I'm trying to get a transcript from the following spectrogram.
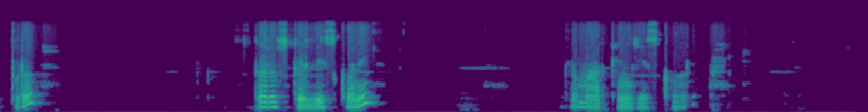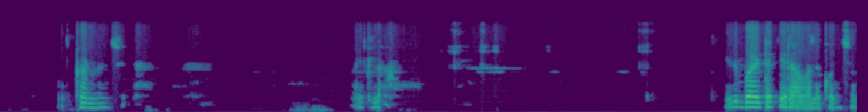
ఇప్పుడు కరువు స్కేల్ తీసుకొని ఇట్లా మార్కింగ్ చేసుకోవాలి. ఇక్కడ నుంచి. ఇట్లా. ఇది బయటకి రావాలి కొంచెం.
